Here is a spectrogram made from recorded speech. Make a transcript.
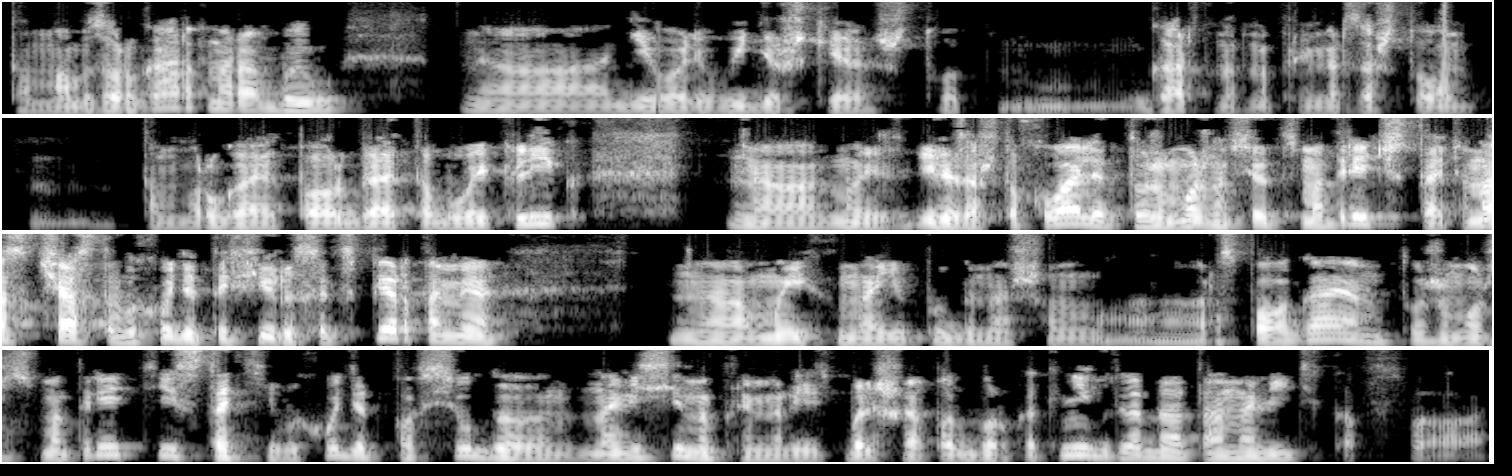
там обзор Гартнера был, а, делали выдержки, что Гартнер, например, за что он там ругает Power BI и клик, а, ну или за что хвалит, тоже можно все это смотреть, читать. У нас часто выходят эфиры с экспертами, а, мы их на YouTube нашем а, располагаем, тоже можно смотреть. И статьи выходят повсюду. На VC, например, есть большая подборка книг для дата-аналитиков а,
